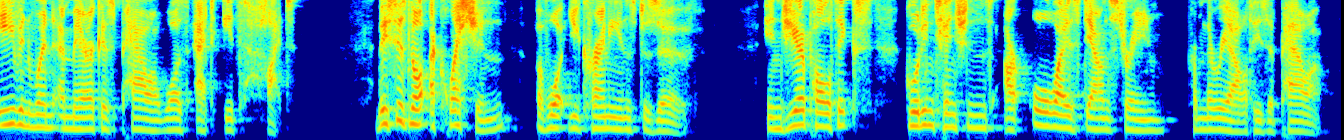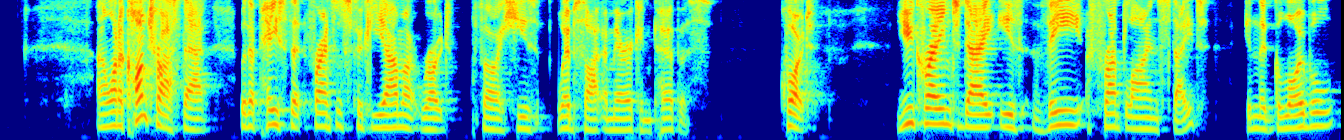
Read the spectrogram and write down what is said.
even when America's power was at its height. This is not a question of what Ukrainians deserve. In geopolitics, good intentions are always downstream from the realities of power. I want to contrast that with a piece that Francis Fukuyama wrote for his website American Purpose. Quote Ukraine today is the frontline state in the global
